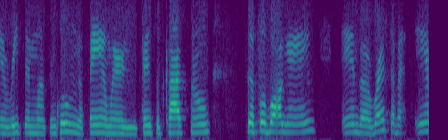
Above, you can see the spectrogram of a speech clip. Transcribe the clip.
in recent months, including a fan wearing an offensive costume to a football game and the arrest of an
